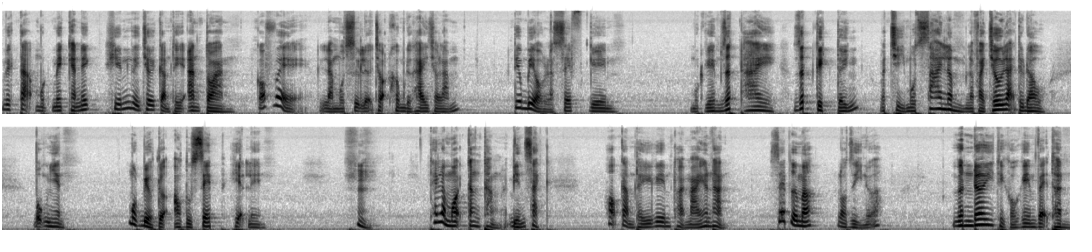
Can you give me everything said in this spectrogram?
việc tạo một mechanic khiến người chơi cảm thấy an toàn có vẻ là một sự lựa chọn không được hay cho lắm. Tiêu biểu là safe game. Một game rất hay, rất kịch tính và chỉ một sai lầm là phải chơi lại từ đầu. Bỗng nhiên, một biểu tượng auto save hiện lên. Hmm. Thế là mọi căng thẳng biến sạch. Họ cảm thấy game thoải mái hơn hẳn. xếp rồi mà, lo gì nữa. Gần đây thì có game vệ thần,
